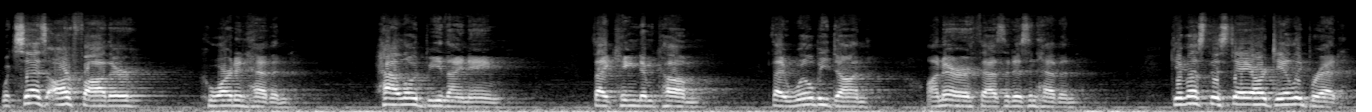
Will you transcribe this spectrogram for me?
which says, Our Father, who art in heaven, hallowed be thy name. Thy kingdom come, thy will be done, on earth as it is in heaven. Give us this day our daily bread,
